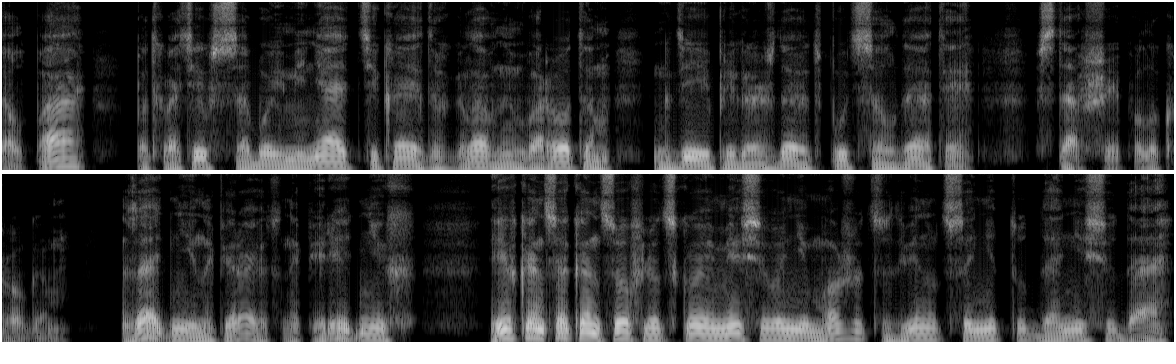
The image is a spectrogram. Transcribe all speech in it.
Толпа, подхватив с собой меня, оттекает к главным воротам, где и преграждают путь солдаты, вставшие полукругом. Задние напирают на передних, и в конце концов людское месиво не может сдвинуться ни туда, ни сюда.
